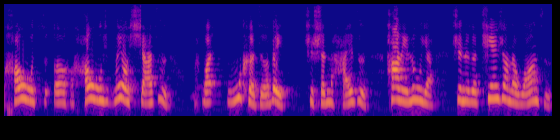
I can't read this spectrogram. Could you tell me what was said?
毫无呃毫无没有瑕疵，完无可责备，是神的孩子。哈利路亚！是那个天上的王子，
